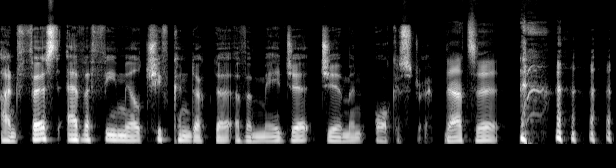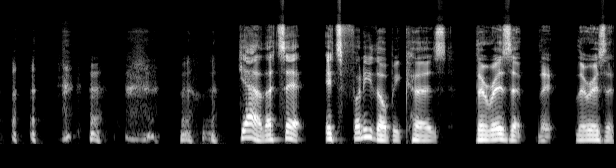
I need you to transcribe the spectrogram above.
and first ever female chief conductor of a major German orchestra. That's it. yeah, that's it. It's funny though because there is a there is a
